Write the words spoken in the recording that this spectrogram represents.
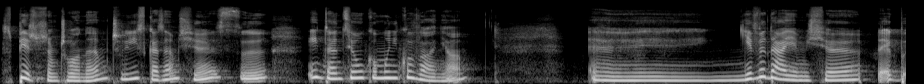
z pierwszym członem, czyli zgadzam się z intencją komunikowania. E, nie wydaje mi się, jakby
